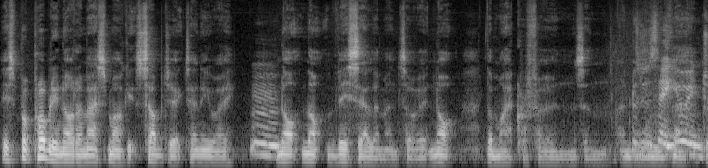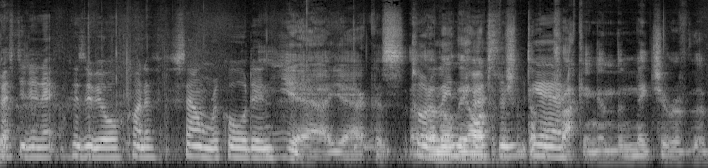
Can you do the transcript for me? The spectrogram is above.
It's probably not a mass market subject anyway. Not not this element of it, not the microphones and and. Because all you of say you're that, interested in it because of your kind of sound recording. Yeah, yeah, because Sort of the interest artificial double yeah. tracking and the nature of the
